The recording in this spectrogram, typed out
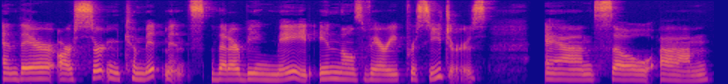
And there are certain commitments that are being made in those very procedures. And so um,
